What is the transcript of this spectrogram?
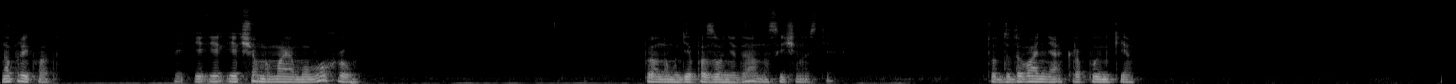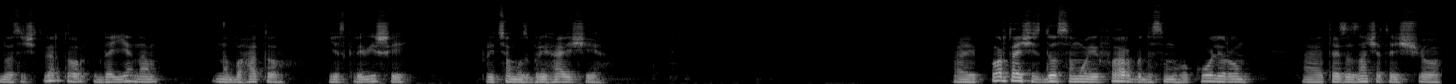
наприклад, якщо ми маємо вохру в певному діапазоні да, насиченості, то додавання краплинки 24-го дає нам набагато яскравіший, при цьому зберігаючи. Е, Повертаючись до самої фарби, до самого кольору, е, треба зазначити, що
